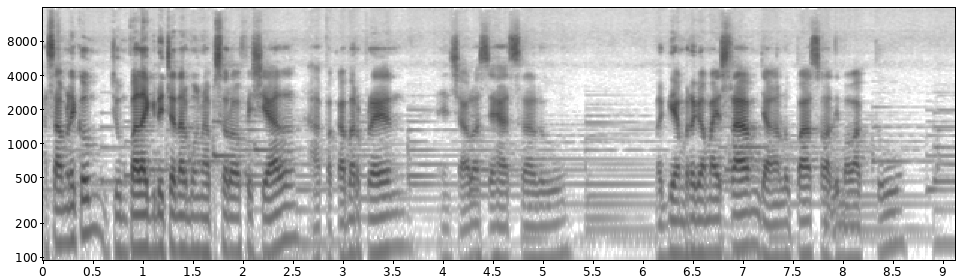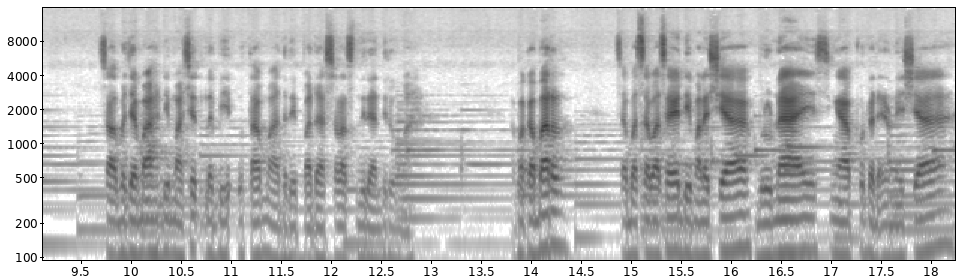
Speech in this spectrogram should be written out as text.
Assalamualaikum, jumpa lagi di channel Bang Nafsoro Official. Apa kabar friend? Insya Allah sehat selalu. Bagi yang beragama Islam, jangan lupa sholat lima waktu. Sholat berjamaah di masjid lebih utama daripada sholat sendirian di rumah. Apa kabar sahabat-sahabat saya di Malaysia, Brunei, Singapura, dan Indonesia?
